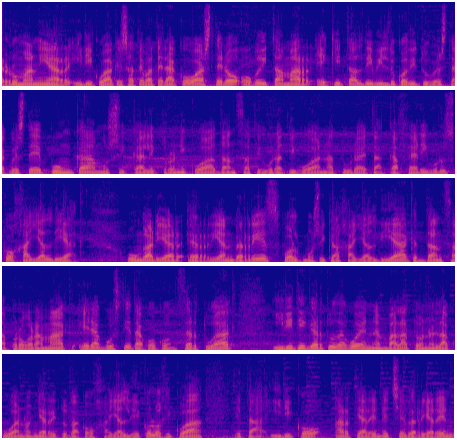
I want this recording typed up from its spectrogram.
Errumaniar irikoak esate baterako, astero hogeita mar ekitaldi bilduko ditu besteak beste, punka, musika elektronikoa, dantza figuratiboa, natura eta kafeari buruzko jaialdiak. Ungariar herrian berriz, folk musika jaialdiak, dantza programak, era guztietako kontzertuak, iritik gertu dagoen balaton lakuan oinarritutako jaialdi ekologikoa eta iriko artearen etxe berriaren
